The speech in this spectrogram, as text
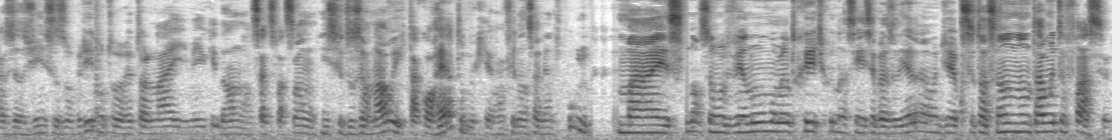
as agências obrigam tu a retornar e meio que dá uma satisfação institucional, e está correto, porque é um financiamento público. Mas nós estamos vivendo um momento crítico na ciência brasileira, onde a situação não está muito fácil.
